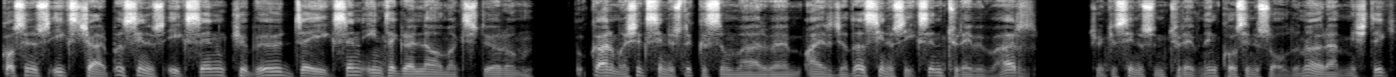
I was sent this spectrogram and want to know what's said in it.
Kosinüs x çarpı sinüs x'in kübü dx'in integralini almak istiyorum. Bu karmaşık sinüslü kısım var ve ayrıca da sinüs x'in türevi var. Çünkü sinüsün türevinin kosinüs olduğunu öğrenmiştik.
